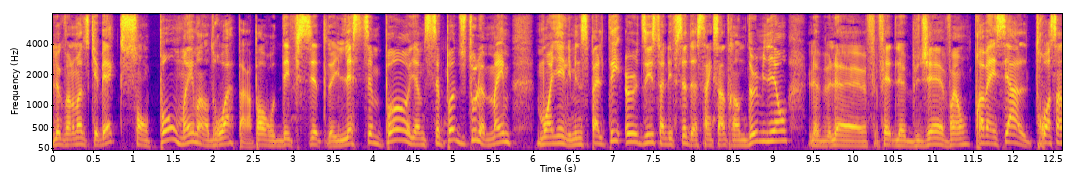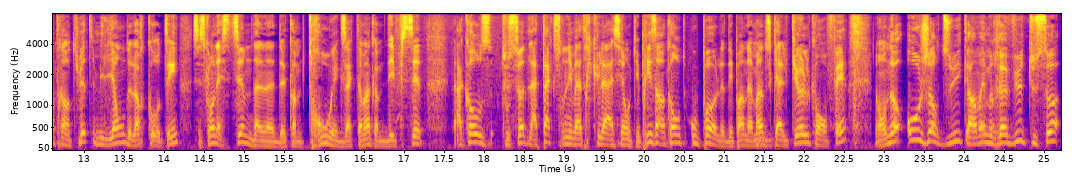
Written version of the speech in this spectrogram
le gouvernement du Québec sont pas au même endroit par rapport au déficit. Là. Ils l'estiment pas, ils n'estiment pas du tout le même moyen. Les municipalités, eux, disent c'est un déficit de 532 millions. Le, le fait le budget provincial, 338 millions de leur côté. C'est ce qu'on estime dans le- de, comme trou exactement, comme déficit. À cause tout ça de la taxe sur l'immatriculation qui est prise en compte ou pas, là, dépendamment du calcul qu'on fait. On a aujourd'hui quand même revu tout ça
